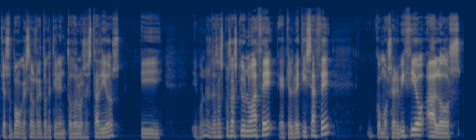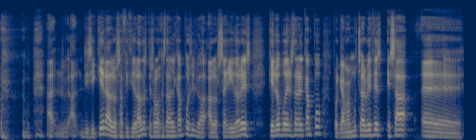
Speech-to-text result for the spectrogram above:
que supongo que es el reto que tienen todos los estadios y, y bueno, es de esas cosas que uno hace, eh, que el Betis hace como servicio a los ni siquiera a los aficionados, que son los que están en el campo, sino a, los seguidores que no pueden estar en el campo, porque además muchas veces esa, eh,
